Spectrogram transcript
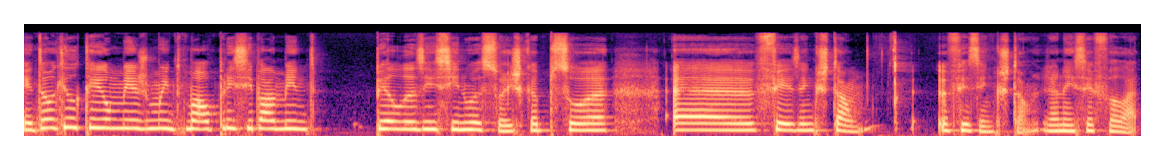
Então aquilo caiu mesmo muito mal, principalmente pelas insinuações que a pessoa uh, fez em questão. Fez em questão, já nem sei falar.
